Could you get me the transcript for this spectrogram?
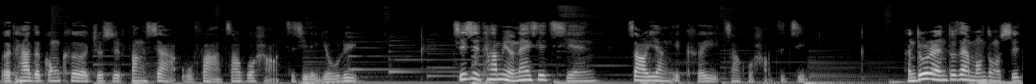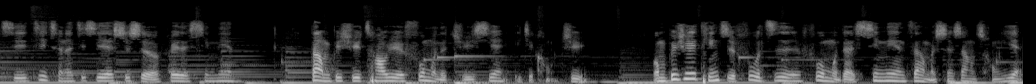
而他的功课就是放下无法照顾好自己的忧虑。即使他没有那些钱，照样也可以照顾好自己。很多人都在懵懂时期继承了这些似是而非的信念，但我们必须超越父母的局限以及恐惧。我们必须停止复制父母的信念在我们身上重演，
